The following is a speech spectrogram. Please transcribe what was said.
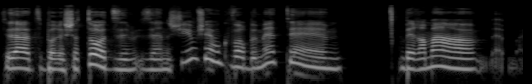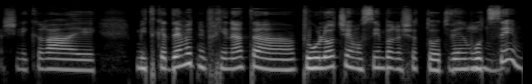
את יודעת, ברשתות, זה, זה אנשים שהם כבר באמת... אה, ברמה, מה שנקרא, אה, מתקדמת מבחינת הפעולות שהם עושים ברשתות, והם mm-hmm. רוצים.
